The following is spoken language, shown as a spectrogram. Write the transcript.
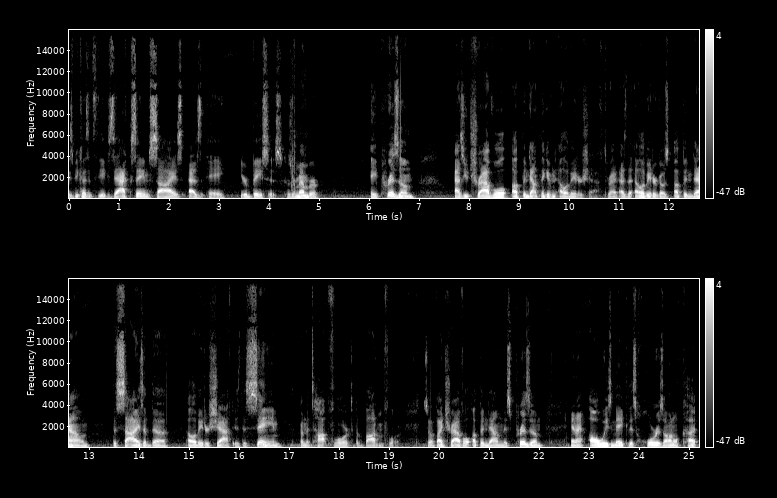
is because it's the exact same size as a your bases. Because remember, a prism, as you travel up and down, think of an elevator shaft, right? As the elevator goes up and down, the size of the elevator shaft is the same from the top floor to the bottom floor. So if I travel up and down this prism and I always make this horizontal cut,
